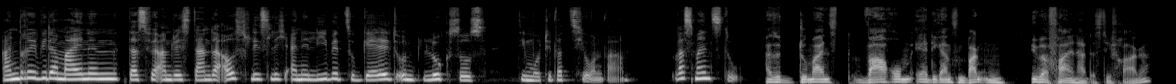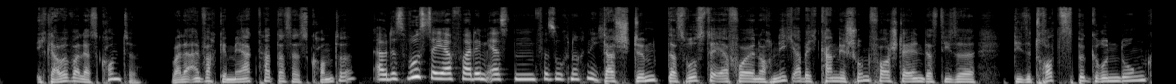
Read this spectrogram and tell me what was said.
Andere wieder meinen, dass für Andre Stander ausschließlich eine Liebe zu Geld und Luxus die Motivation war. Was meinst du? Also du meinst, warum er die ganzen Banken überfallen hat, ist die Frage. Ich glaube, weil er es konnte. Weil er einfach gemerkt hat, dass er es konnte. Aber das wusste er ja vor dem ersten Versuch noch nicht. Das stimmt, das wusste er vorher noch nicht, aber ich kann mir schon vorstellen, dass diese, diese Trotzbegründung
